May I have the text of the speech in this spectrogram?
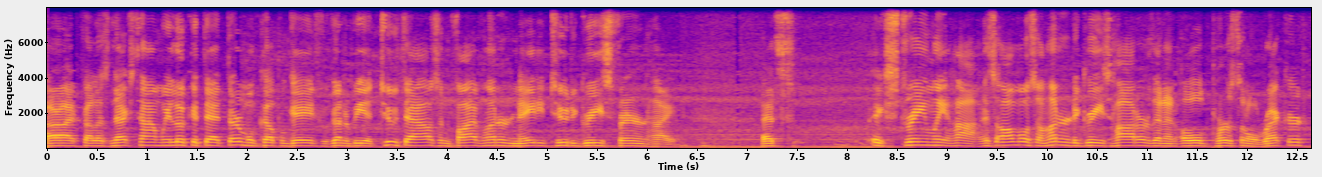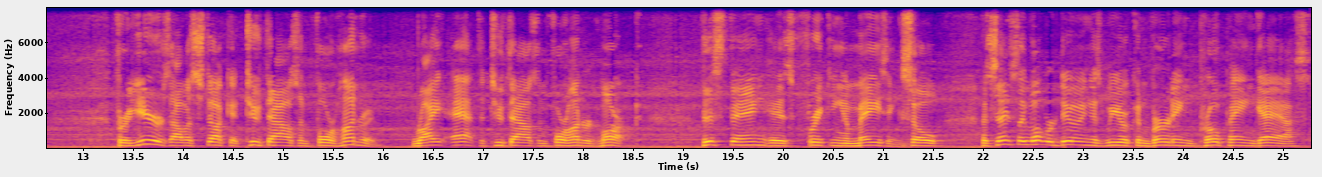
All right, fellas, next time we look at that thermocouple gauge, we're going to be at 2,582 degrees Fahrenheit. That's extremely hot. It's almost 100 degrees hotter than an old personal record. For years, I was stuck at 2,400, right at the 2,400 mark. This thing is freaking amazing. So, essentially what we're doing is we are converting propane gas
